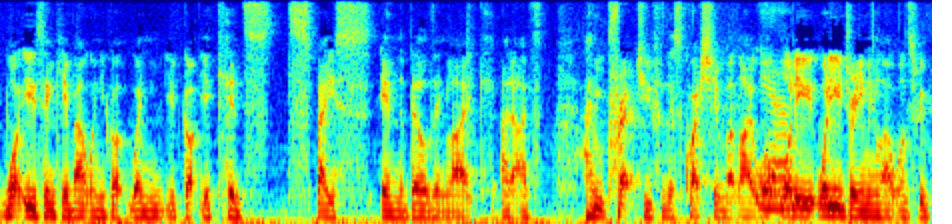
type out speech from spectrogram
What are you thinking about when you've got when you've got your kids' space in the building? Like I, I've I haven't prepped you for this question, but like, what, yeah. what, are you what are you dreaming like once we've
